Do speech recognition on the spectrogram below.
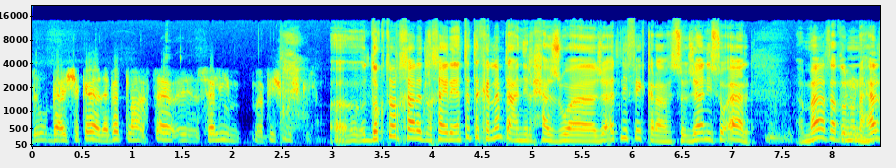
بالشكل هذا بيطلع سليم ما فيش مشكلة. دكتور خالد الخيري أنت تكلمت عن الحج وجاءتني فكرة س- جاني سؤال. ما تظنون؟ هل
